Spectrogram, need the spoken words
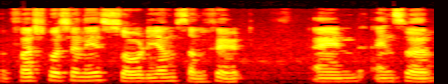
The first question is sodium sulfate and answer.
